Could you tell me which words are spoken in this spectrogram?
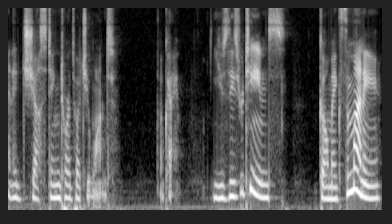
and adjusting towards what you want. Okay, use these routines, go make some money.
